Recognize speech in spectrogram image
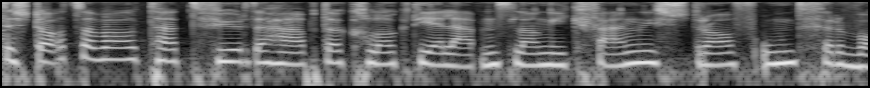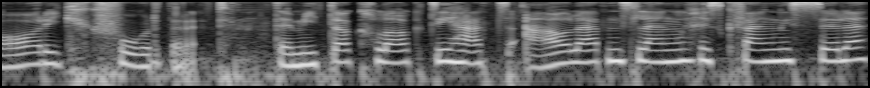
Der Staatsanwalt hat für den Hauptanklagten eine lebenslange Gefängnisstrafe und Verwahrung gefordert. Der Mitanklagte hat auch lebenslänglich ins Gefängnis sollen,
